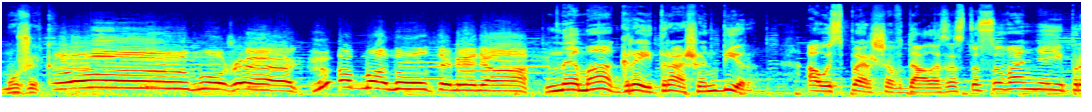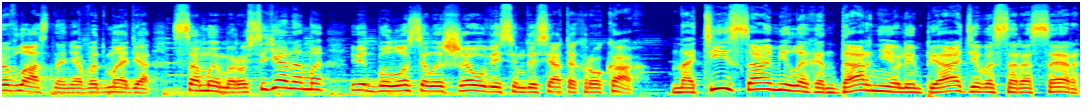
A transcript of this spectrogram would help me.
мужик. мужик, обманул ты меня! Нема Great Russian Beer. А ось перше вдале застосування і привласнення ведмедя самими росіянами відбулося лише у 80-х роках. На тій самій легендарній Олімпіаді в СРСР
